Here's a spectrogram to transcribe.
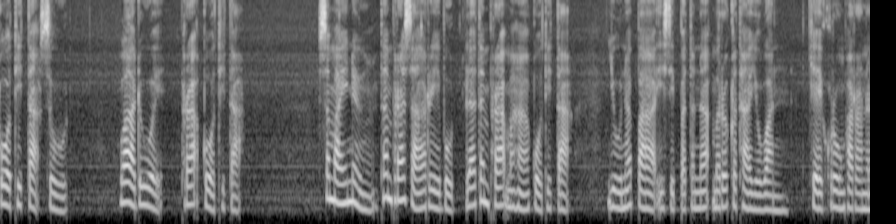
โกธิตะสูตร ว่าด้วย พระโกธิตะ สมัยหนึ่ง ท่านพระสารีบุตร และท่านพระมหาโกธิตะ อยู่ณป่าอิสิปตนะมรกทายวันเขตกรุงพาราณ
